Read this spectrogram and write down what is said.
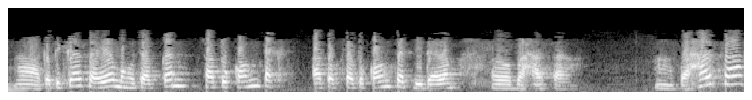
Nah, ketika saya mengucapkan satu konteks atau satu konsep di dalam eh, bahasa. Nah, bahasa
